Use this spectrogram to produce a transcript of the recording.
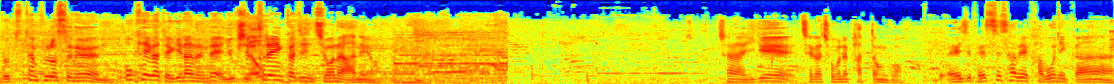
노트 10 플러스는 4K가 되긴 하는데 60프레임까지는 지원을 안 해요 자 이게 제가 저번에 봤던 거 LG 베스트 샵에 가보니까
